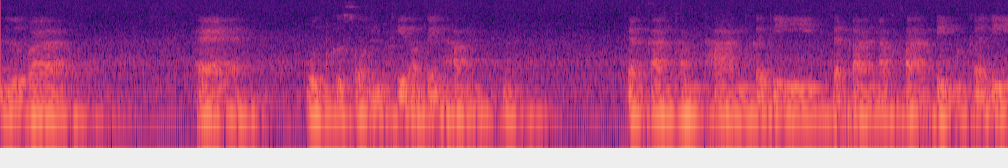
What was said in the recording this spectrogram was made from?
หรือว่าแผ่บุญกุศลที่เราได้ทำจากการทำทานก็ดี จากการรักษาศีลก็ดี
